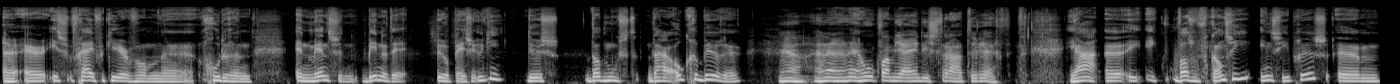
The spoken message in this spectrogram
Er is vrij verkeer van goederen en mensen binnen de Europese Unie. Dus dat moest daar ook gebeuren. Ja, en, en, en, hoe kwam jij in die straat terecht? Ja, uh, ik, ik, was op vakantie in Cyprus. Um,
